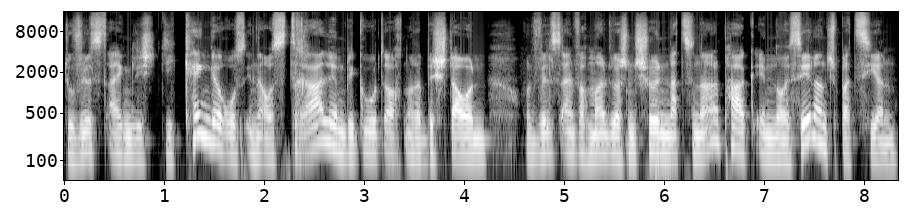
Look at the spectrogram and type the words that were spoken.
Du willst eigentlich die Kängurus in Australien begutachten oder bestaunen und willst einfach mal durch einen schönen Nationalpark in Neuseeland spazieren.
